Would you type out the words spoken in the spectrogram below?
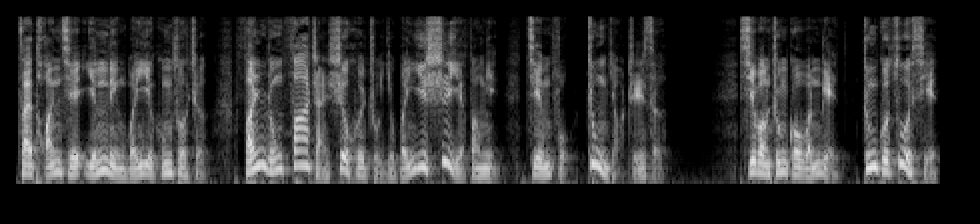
在团结引领文艺工作者繁荣发展社会主义文艺事业方面肩负重要职责。希望中国文联、中国作协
